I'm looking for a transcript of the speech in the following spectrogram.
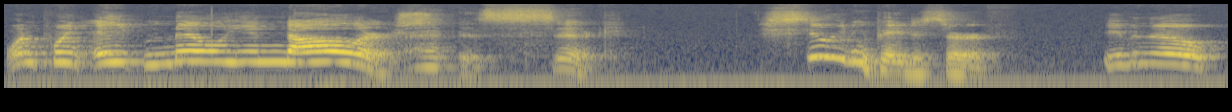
one point eight million dollars. That is sick. Still getting paid to surf, even though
